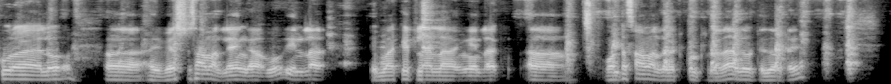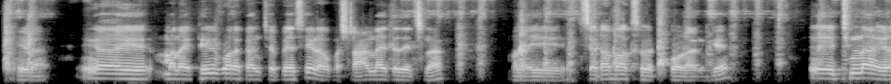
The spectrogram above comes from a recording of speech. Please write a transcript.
కూరగాయలు ఆ, అవి వేస్ట్ సామాన్లు ఏం కావు. ఇంట్లో ఈ బకెట్లలో ఇంట్లో ఆ, వంట సామాన్లు పెట్టుకుంటారు కదా అదొకటి ఇదొకటి. ఈడ ఇంకా మన టీవీ కొరకు అని చెప్పేసి ఇక్కడ ఒక స్టాండ్ అయితే తెచ్చిన. మన ఈ సెటా బాక్స్ పెట్టుకోవడానికి. చిన్న ఈడ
